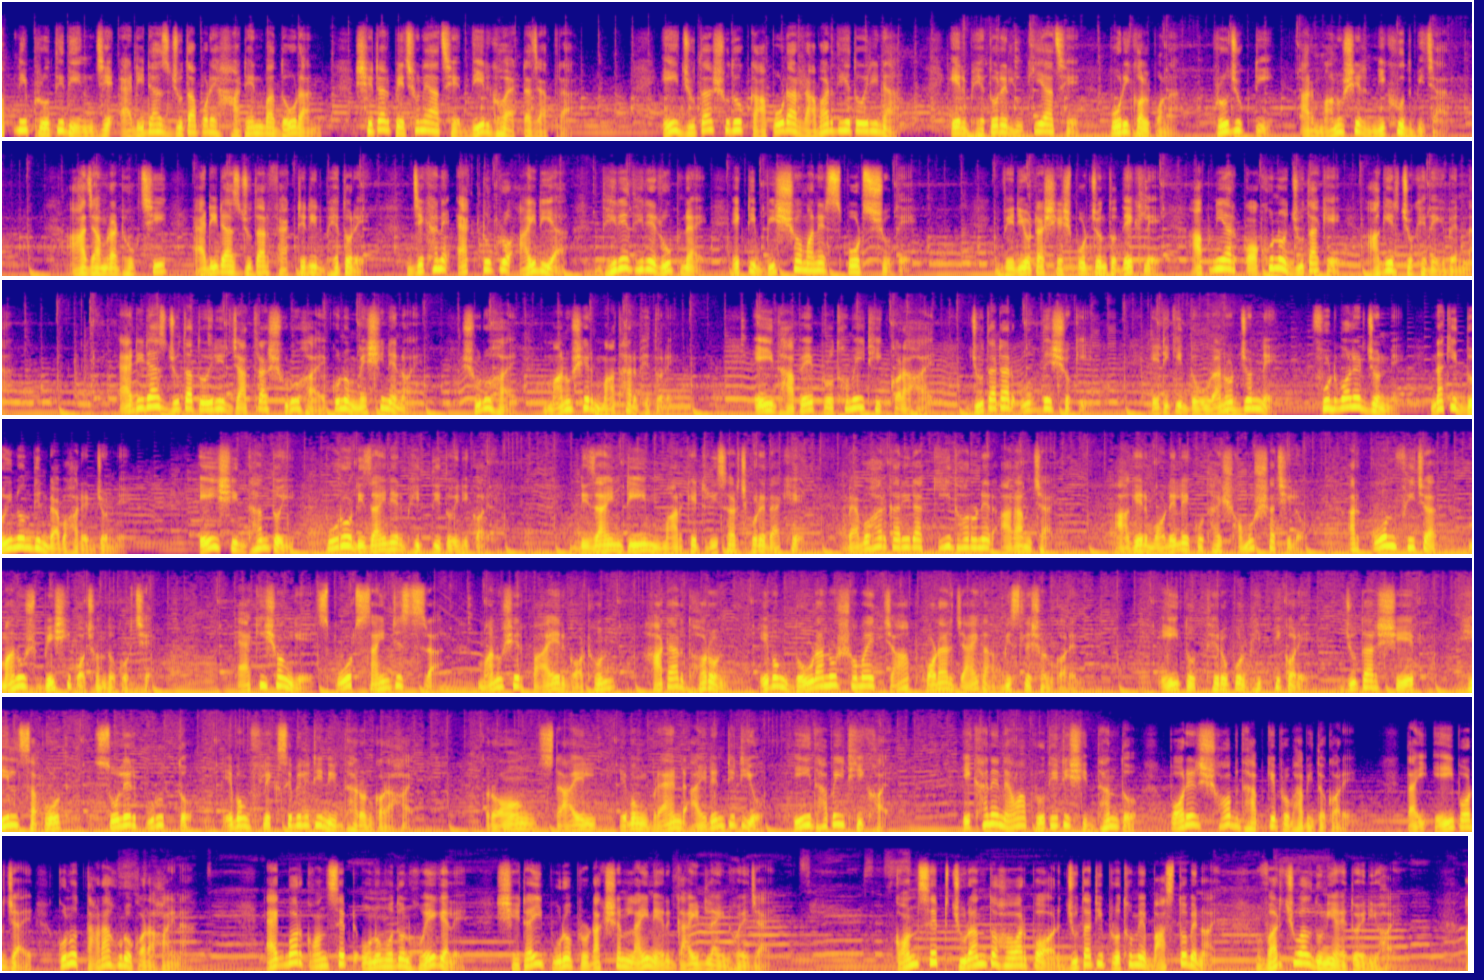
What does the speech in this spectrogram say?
আপনি প্রতিদিন যে অ্যাডিডাস জুতা পরে হাঁটেন বা দৌড়ান, সেটার পেছনে আছে দীর্ঘ একটা যাত্রা। এই জুতা শুধু কাপড় আর রাবার দিয়ে তৈরি না, এর ভেতরে লুকিয়ে আছে পরিকল্পনা, প্রযুক্তি আর মানুষের নিখুঁত বিচার। আজ আমরা ঢুকছি অ্যাডিডাস জুতার ফ্যাক্টরির ভেতরে, যেখানে এক টুকরো আইডিয়া ধীরে ধীরে রূপ নেয় একটি বিশ্বমানের স্পোর্টস শুতে। ভিডিওটা শেষ পর্যন্ত দেখলে আপনি আর কখনো জুতাকে আগের চোখে দেখবেন না। অ্যাডিডাস জুতা তৈরির যাত্রা শুরু হয় কোনো মেশিনে নয়, শুরু হয় মানুষের মাথার ভেতরে। এই ধাপে প্রথমেই ঠিক করা হয় জুতাটার উদ্দেশ্য কি। এটি কি দৌড়ানোর জন্যে, ফুটবলের জন্যে, নাকি দৈনন্দিন ব্যবহারের জন্যে? এই সিদ্ধান্তই পুরো ডিজাইনের ভিত্তি তৈরি করে। ডিজাইন টিম মার্কেট রিসার্চ করে দেখে ব্যবহারকারীরা কি ধরনের আরাম চায়, আগের মডেলে কোথায় সমস্যা ছিল, আর কোন ফিচার মানুষ বেশি পছন্দ করছে। একই সঙ্গে স্পোর্টস সায়েন্টিস্টরা মানুষের পায়ের গঠন, হাঁটার ধরন এবং দৌড়ানোর সময় চাপ পড়ার জায়গা বিশ্লেষণ করেন। এই তথ্যের ওপর ভিত্তি করে জুতার শেপ, হিল সাপোর্ট, সোলের পুরুত্ব এবং ফ্লেক্সিবিলিটি নির্ধারণ করা হয়। রং, স্টাইল এবং ব্র্যান্ড আইডেন্টিটিও এই ধাপেই ঠিক হয়। এখানে নেওয়া প্রতিটি সিদ্ধান্ত পরের সব ধাপকে প্রভাবিত করে। তাই এই পর্যায়ে কোনো তাড়াহুড়ো করা হয় না। একবার কনসেপ্ট অনুমোদন হয়ে গেলে সেটাই পুরো প্রোডাকশন লাইনের গাইডলাইন হয়ে যায়। কনসেপ্ট চূড়ান্ত হওয়ার পর জুতাটি প্রথমে বাস্তবে নয় ভার্চুয়াল দুনিয়ায় তৈরি হয়।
